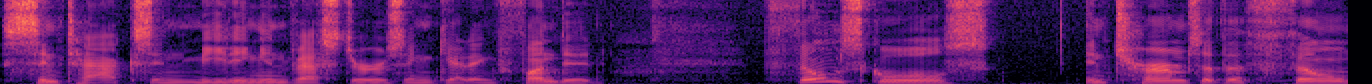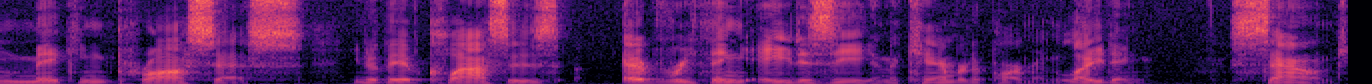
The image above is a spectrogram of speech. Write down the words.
syntax in meeting investors and getting funded, film schools, in terms of the filmmaking process, you know, they have classes, everything A to Z in the camera department, lighting, sound.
